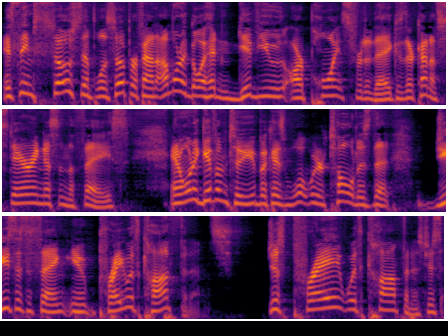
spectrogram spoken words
It seems so simple and so profound. I'm going to go ahead and give you our points for today because they're kind of staring us in the face. And I want to give them to you because what we're told is that Jesus is saying, you know, pray with confidence. Just pray with confidence. Just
